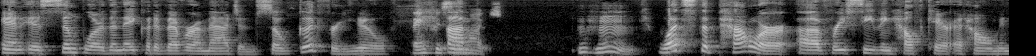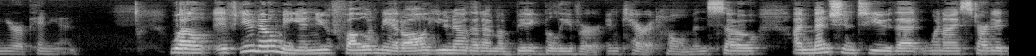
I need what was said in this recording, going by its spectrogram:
and is simpler than they could have ever imagined. So good for you. Thank you so um, much. Mm-hmm. What's the power of receiving health care at home, in your opinion? Well, if you know me and you've followed me at all, you know that I'm a big believer in care at home. And so I mentioned to you that when I started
